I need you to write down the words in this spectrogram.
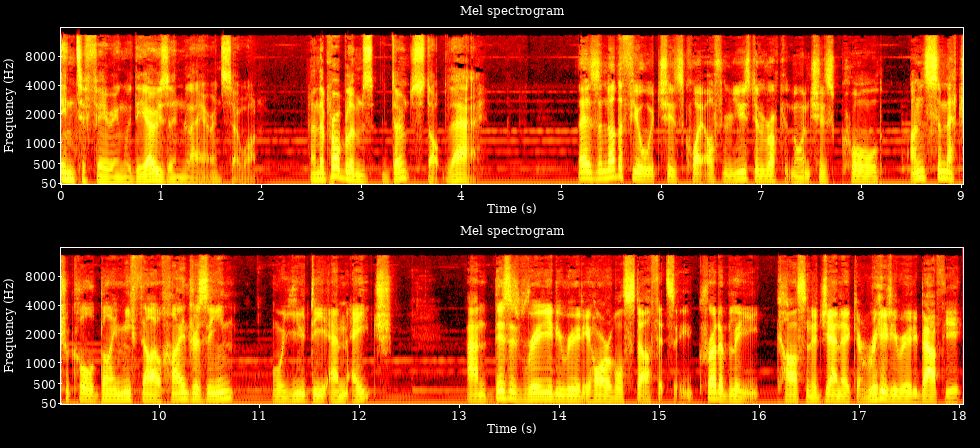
interfering with the ozone layer and so on. And the problems don't stop there. There's another fuel which is quite often used in rocket launches called unsymmetrical dimethyl hydrazine, or UDMH. And this is really, really horrible stuff. It's incredibly carcinogenic and really, really bad for you.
